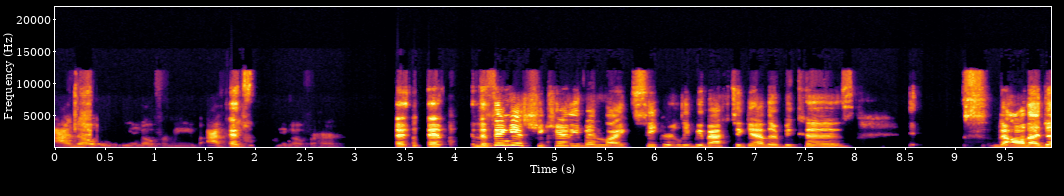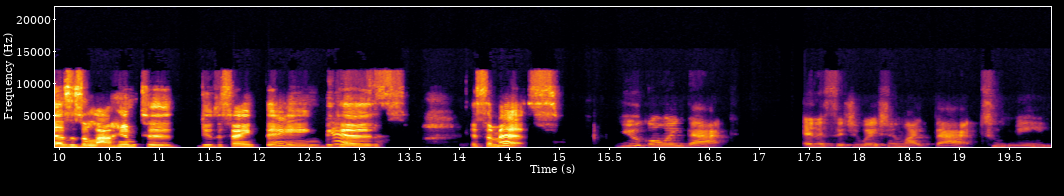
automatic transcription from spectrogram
I know it would be a no for me, but I think it would be a no for her. And, and the thing is, she can't even like secretly be back together because the, all that does is allow him to do the same thing because yeah. it's a mess. You going back in a situation like that to me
